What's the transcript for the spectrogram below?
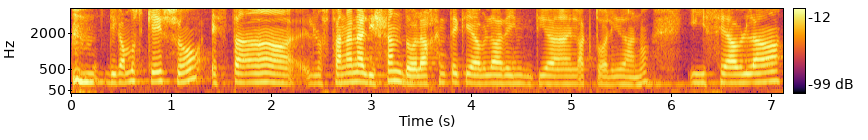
digamos que eso está, lo están analizando la gente que habla de India en la actualidad, ¿no? Y se habla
